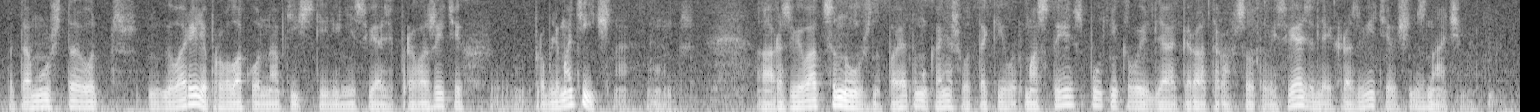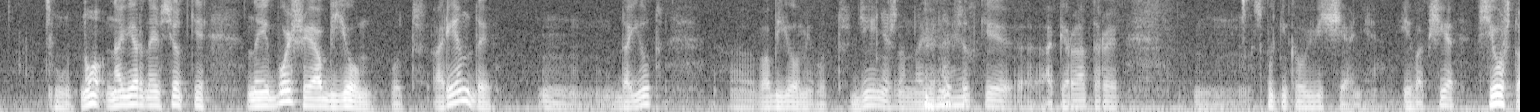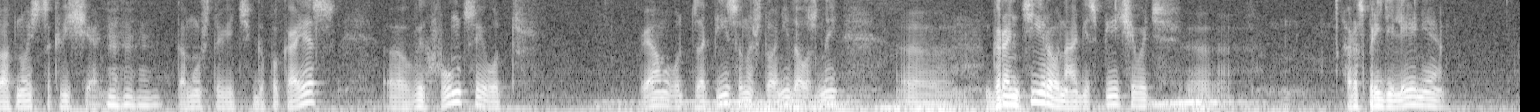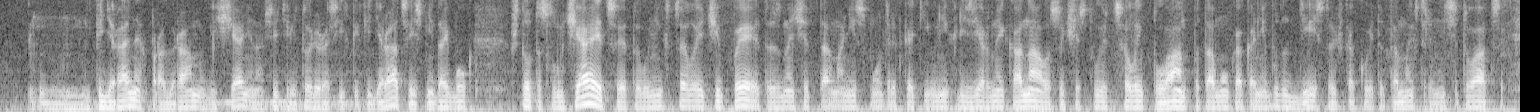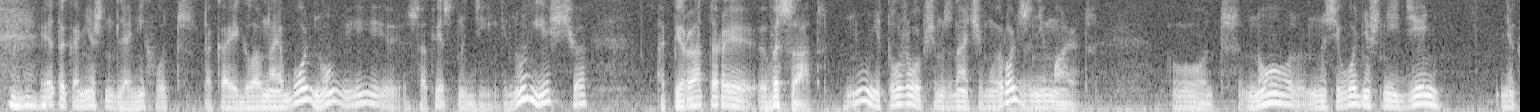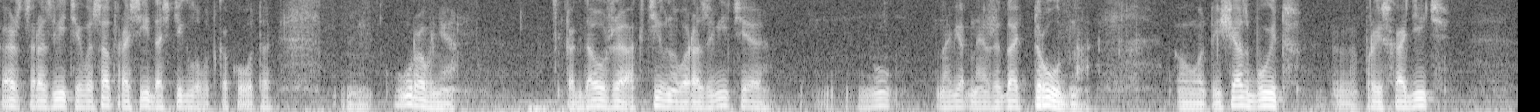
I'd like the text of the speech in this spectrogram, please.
потому что вот мы говорили про волоконно-оптические линии связи, проложить их проблематично. Вот а развиваться нужно. Поэтому, конечно, вот такие вот мосты спутниковые для операторов сотовой связи, для их развития очень значимы. Вот. Но, наверное, все-таки наибольший объем вот, аренды дают э, в объеме вот, денежном, наверное, mm-hmm. все-таки операторы спутникового вещания. И вообще все, что относится к вещанию. Mm-hmm. Потому что ведь ГПКС э, в их функции вот, прямо вот записано, что они должны э, гарантированно обеспечивать э, распределение федеральных программ вещания на всю территорию Российской Федерации. Если, не дай бог, что-то случается, это у них целое ЧП, это значит, там они смотрят, какие у них резервные каналы, существует целый план по тому, как они будут действовать в какой-то там экстренной ситуации. Mm-hmm. Это, конечно, для них вот такая и головная боль, ну и, соответственно, деньги. Ну и есть еще операторы ВСАТ. Ну, они тоже, в общем, значимую роль занимают. Вот. Но на сегодняшний день мне кажется, развитие высот в России достигло вот какого-то уровня, когда уже активного развития, ну, наверное, ожидать трудно. Вот. И сейчас будет э, происходить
